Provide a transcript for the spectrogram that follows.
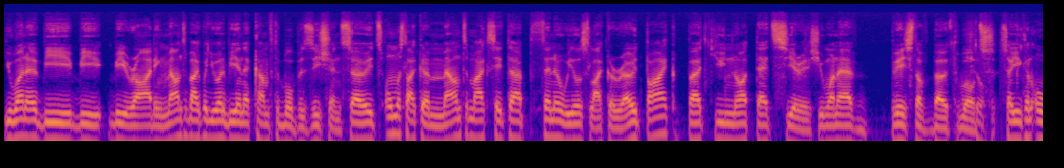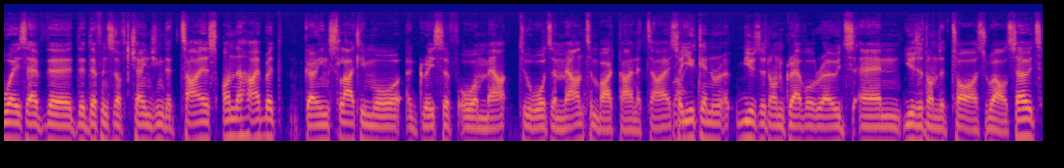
you want to be, be be riding mountain bike, but you want to be in a comfortable position. So it's almost like a mountain bike setup, thinner wheels like a road bike, but you're not that serious. You want to have best of both worlds. Sure. So you can always have the, the difference of changing the tires on the hybrid, going slightly more aggressive or mount towards a mountain bike kind of tire. Right. So you can r- use it on gravel roads and use it on the tar as well. So it's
